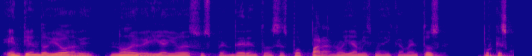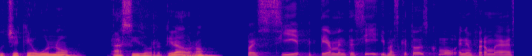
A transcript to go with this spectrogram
Entiendo yo, David, no debería yo de suspender entonces por paranoia mis medicamentos porque escuché que uno ha sido retirado, ¿no? Pues sí, efectivamente sí. Y más que todo es como en enfermedades,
